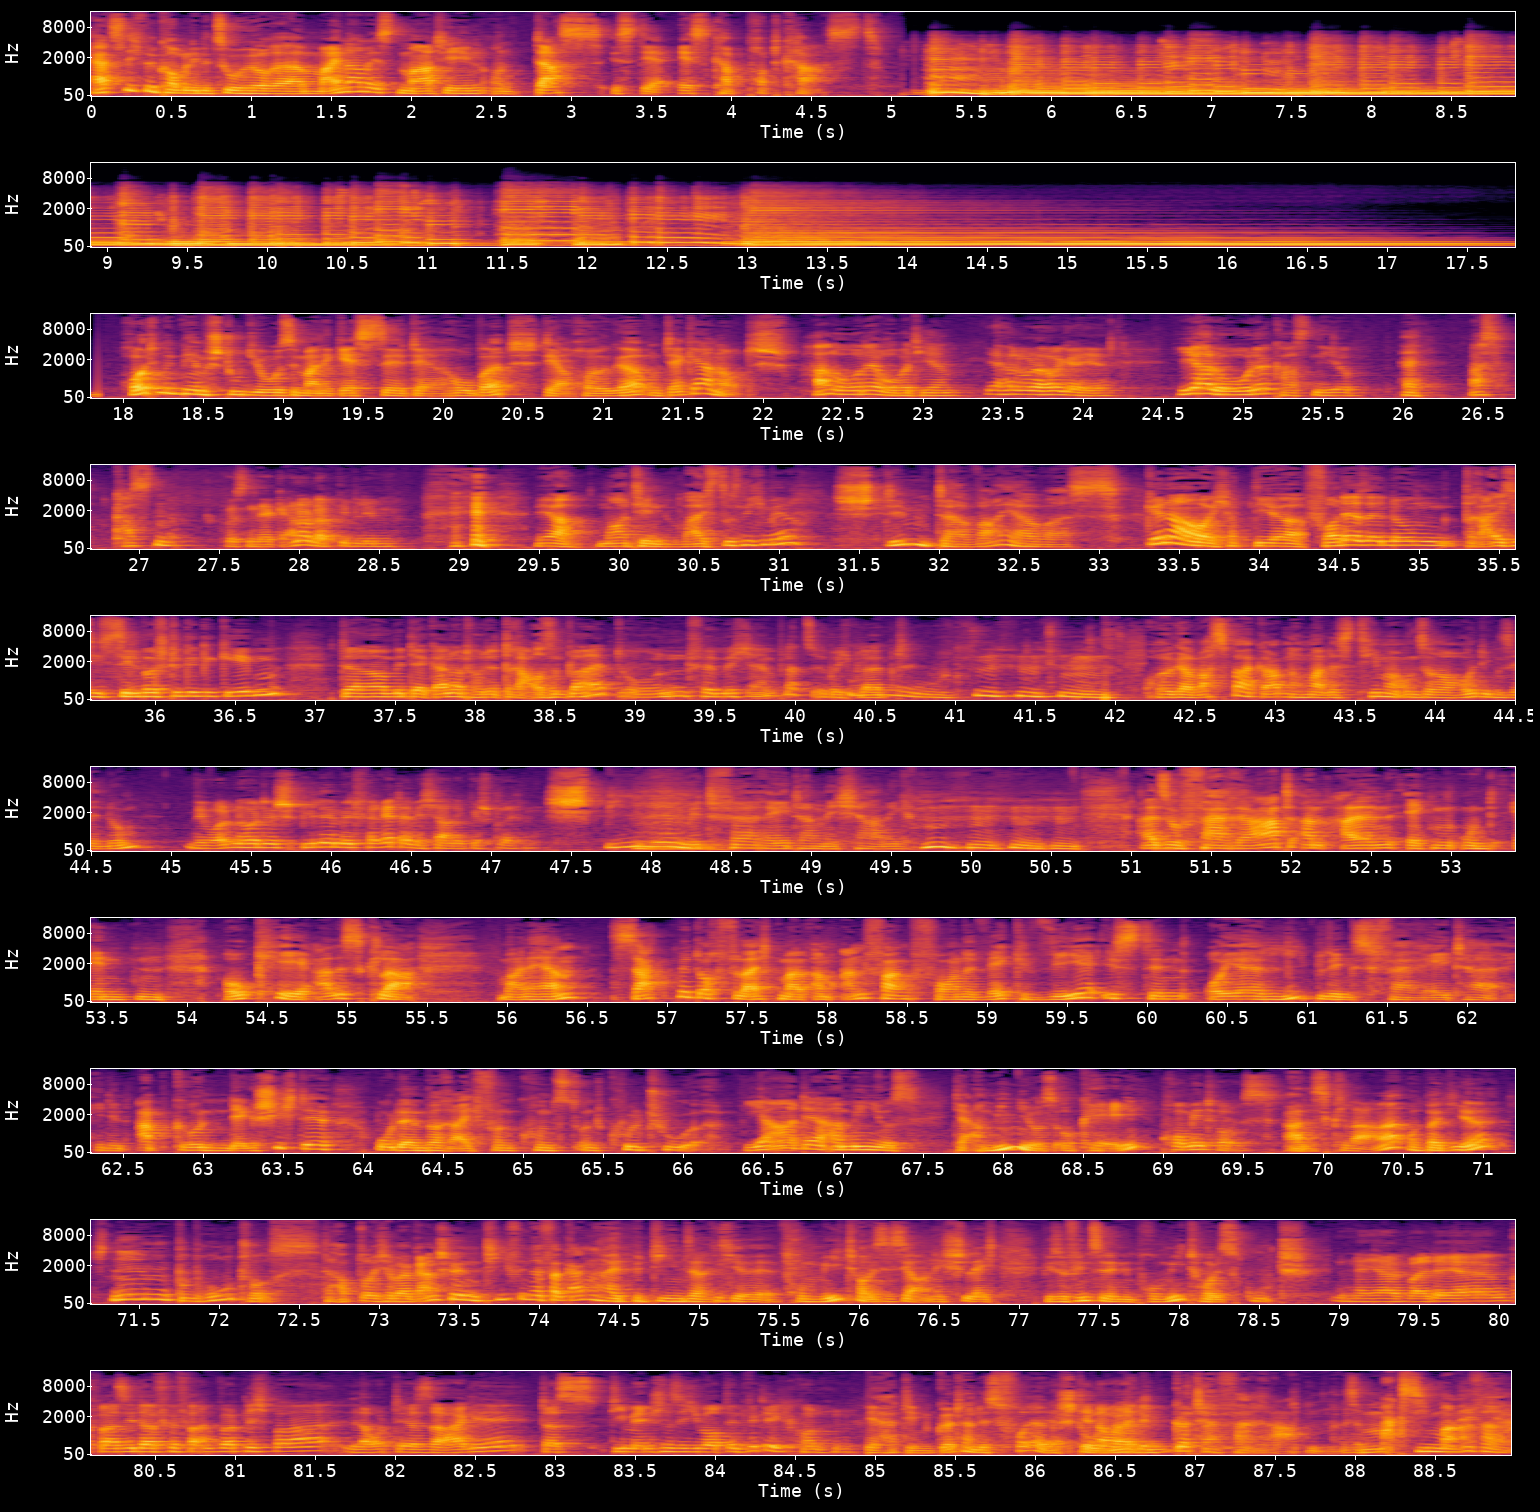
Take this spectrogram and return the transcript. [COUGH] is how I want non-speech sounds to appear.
Herzlich willkommen, liebe Zuhörer. Mein Name ist Martin und das ist der SK Podcast. Heute mit mir im Studio sind meine Gäste der Robert, der Holger und der Gernot. Hallo, der Robert hier. Ja, hallo, der Holger hier. Hier, hallo, der Carsten hier. Hä? Was? Carsten? Wo ist denn der Gernot abgeblieben? [LAUGHS] Ja, Martin, weißt du es nicht mehr? Stimmt, da war ja was. Genau, ich habe dir vor der Sendung 30 Silberstücke gegeben, damit der Gernot heute draußen bleibt und für mich ein Platz übrig bleibt. Holger, was war gerade nochmal das Thema unserer heutigen Sendung? Wir wollten heute Spiele mit Verrätermechanik besprechen. Spiele mit Verrätermechanik. Hm, hm, hm, hm. Also Verrat an allen Ecken und Enden. Okay, alles klar. Meine Herren, sagt mir doch vielleicht mal am Anfang vorneweg, wer ist denn euer Lieblingsverräter in den Abgründen der Geschichte oder im Bereich von Kunst und Kultur? Ja, der Arminius. Der Arminius, okay. Prometheus. Alles klar. Und bei dir? Ich nehme Brutus. Da habt ihr euch aber ganz schön tief in der Vergangenheit bedient. Sagt hier, [LAUGHS] Prometheus ist ja auch nicht schlecht. Wieso findest du denn den Prometheus gut? Naja, weil der quasi dafür verantwortlich war, laut der Sage, dass die Menschen sich überhaupt entwickeln konnten. Der hat den Göttern das Feuer gestohlen, genau, er ja, hat den den- Götter verraten. Also maximal verraten.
